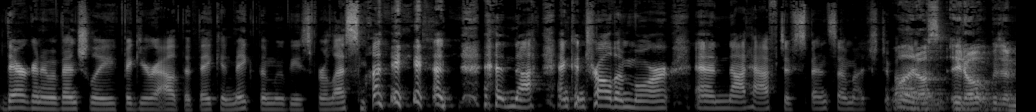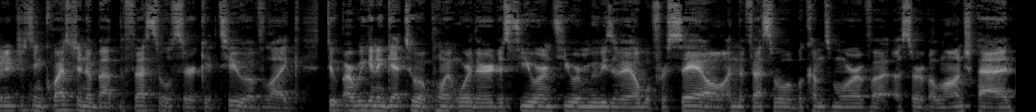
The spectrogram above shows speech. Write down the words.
They're going to eventually figure out that they can make the movies for less money and, and not and control them more and not have to spend so much to Well, buy it also it opens up an interesting question about the festival circuit too. Of like, do are we going to get to a point where there are just fewer and fewer movies available for sale, and the festival becomes more of a, a sort of a launch pad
